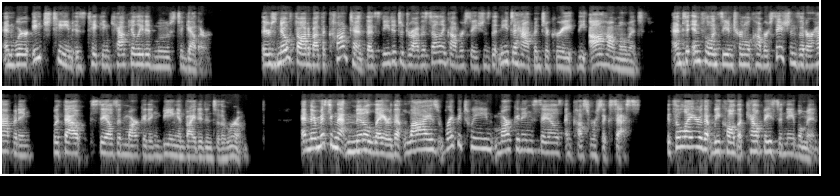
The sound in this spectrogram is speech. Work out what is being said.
and where each team is taking calculated moves together. There's no thought about the content that's needed to drive the selling conversations that need to happen to create the aha moment and to influence the internal conversations that are happening without sales and marketing being invited into the room. And they're missing that middle layer that lies right between marketing, sales, and customer success. It's a layer that we call account based enablement,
